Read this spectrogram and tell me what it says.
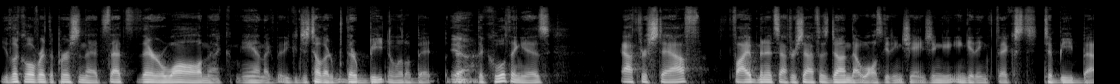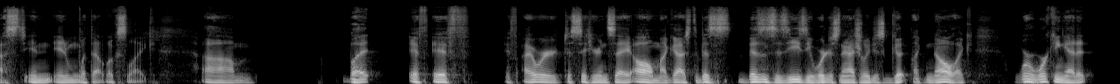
you look over at the person that's that's their wall, and like man, like you can just tell they're they're beating a little bit. But Yeah. the cool thing is, after staff, five minutes after staff is done, that wall's getting changed and, and getting fixed to be best in in what that looks like. Um, but if if if I were to sit here and say, oh my gosh, the business business is easy, we're just naturally just good. Like no, like we're working at it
